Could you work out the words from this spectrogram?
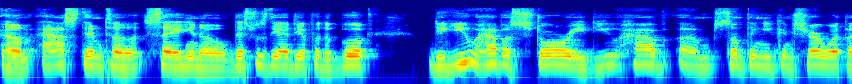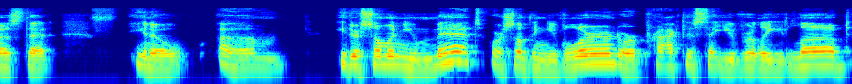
Um, ask them to say, you know, this was the idea for the book. Do you have a story? Do you have um, something you can share with us that, you know, um, either someone you met or something you've learned or a practice that you've really loved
